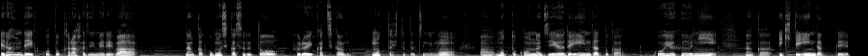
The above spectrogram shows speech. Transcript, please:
う選んでいくことから始めればなんかこうもしかすると古い価値観持った人たちにもあもっとこんな自由でいいんだとかこういうふうになんか生きていいんだって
